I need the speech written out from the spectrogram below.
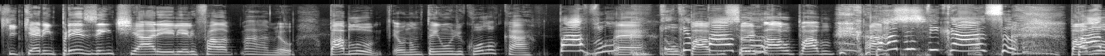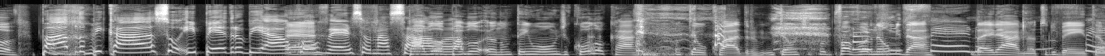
que querem presentear ele? Ele fala: Ah, meu, Pablo, eu não tenho onde colocar. Pablo! É, Quem o que é Pablo, Pablo? sei lá, o Pablo Picasso. Pablo Picasso! Pablo, Pa- Pablo Picasso e Pedro Bial É. conversam na sala. Pablo, Pablo, eu não tenho onde colocar o teu quadro. Então, tipo, por favor, não me dá. Inferno. Daí ele, ah, meu, tudo bem então.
